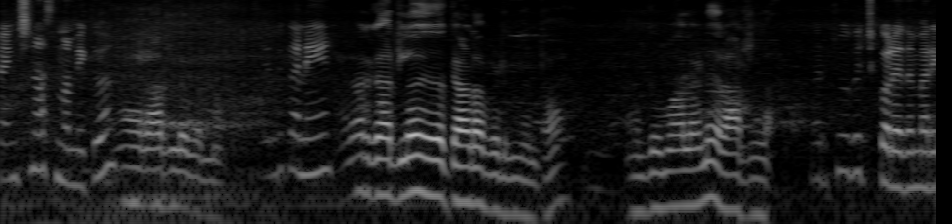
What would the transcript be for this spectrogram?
పెన్షన్ వస్తుందా మీకు? రావట్లేదమ్మా. ఎందుకని? ఆధార్ కార్డులో ఏదో తేడా పడిందంట. అందుమాలని రావట్లే. మరి చూపించుకోలేదా మరి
